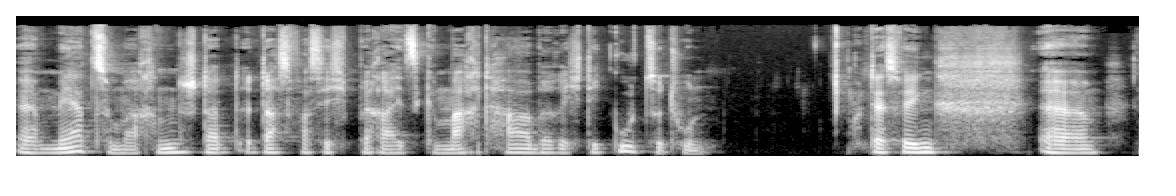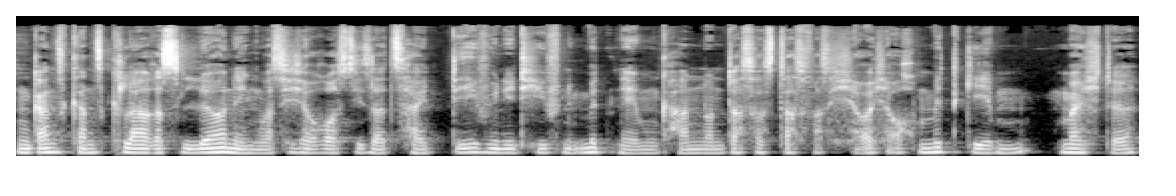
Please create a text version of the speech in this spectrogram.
äh, mehr zu machen, statt das, was ich bereits gemacht habe, richtig gut zu tun. Und deswegen äh, ein ganz, ganz klares Learning, was ich auch aus dieser Zeit definitiv mitnehmen kann. Und das ist das, was ich euch auch mitgeben möchte.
